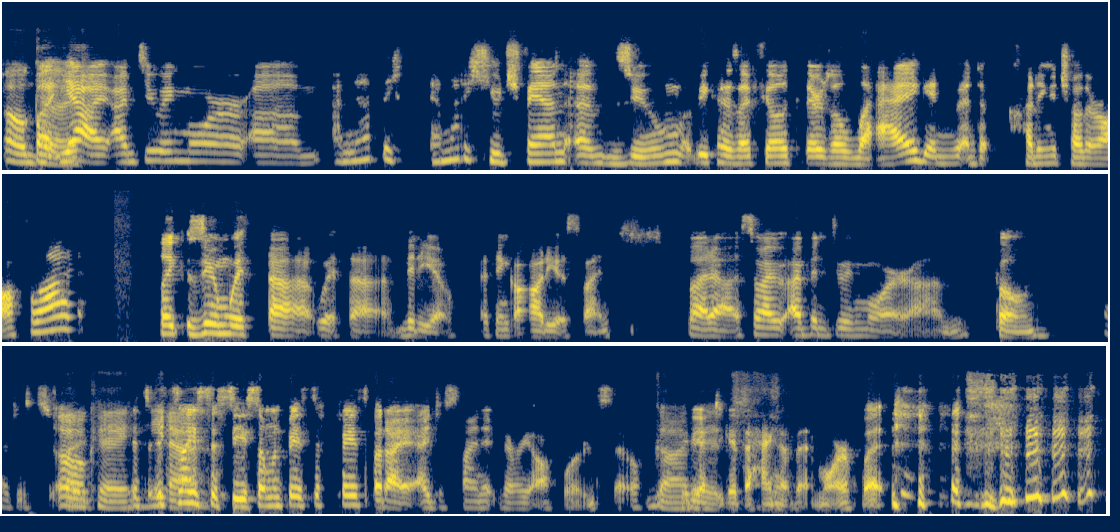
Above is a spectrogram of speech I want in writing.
oh good. but yeah I, am doing more um i'm not the i'm not a huge fan of zoom because i feel like there's a lag and you end up cutting each other off a lot like zoom with uh with uh video i think audio is fine but uh so I, i've been doing more um phone I just oh, okay. It's it's yeah. nice to see someone face to face, but I, I just find it very awkward. So Got maybe it. I have to get the hang of it more. But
